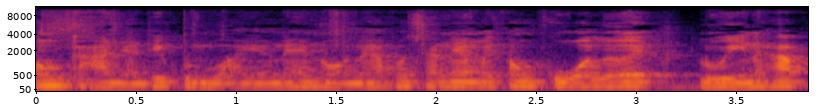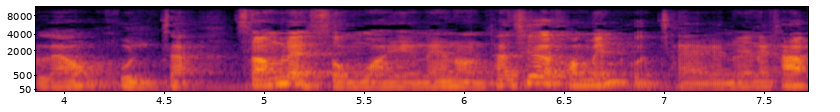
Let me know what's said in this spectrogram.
ต้องการอย่างที่คุณไวอย่างแน่นอนนะครับเพราะฉะนั้นไม่ต้องกลัวเลยลุยนะครับ แล้วคุณจะสำเร็จสมหวังอย่างแน่นอน ถ้าเชื่อคอมเมนต์กดแชร์กันด้วยนะครับ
